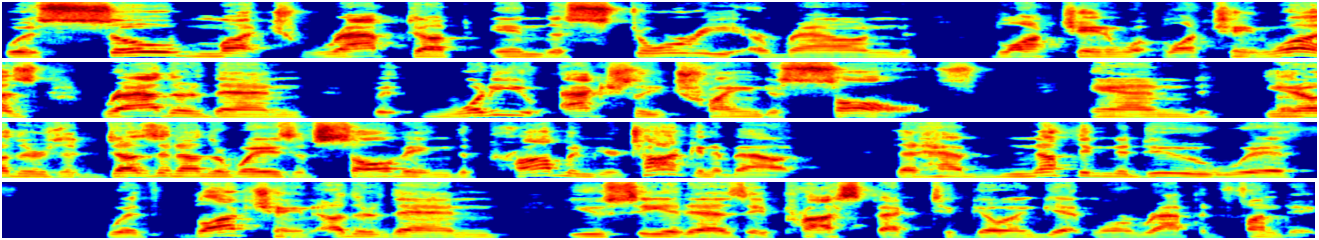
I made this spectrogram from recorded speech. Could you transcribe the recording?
was so much wrapped up in the story around blockchain and what blockchain was rather than but what are you actually trying to solve and you know there's a dozen other ways of solving the problem you're talking about that have nothing to do with with blockchain other than you see it as a prospect to go and get more rapid funding.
